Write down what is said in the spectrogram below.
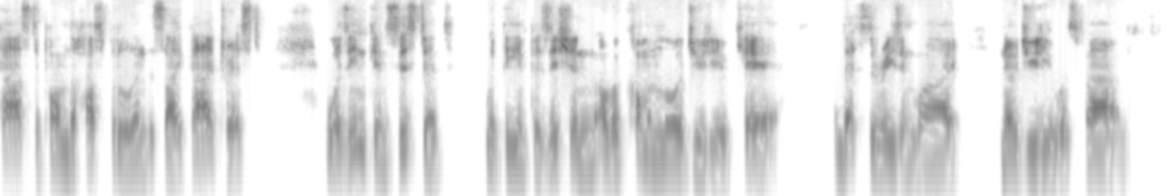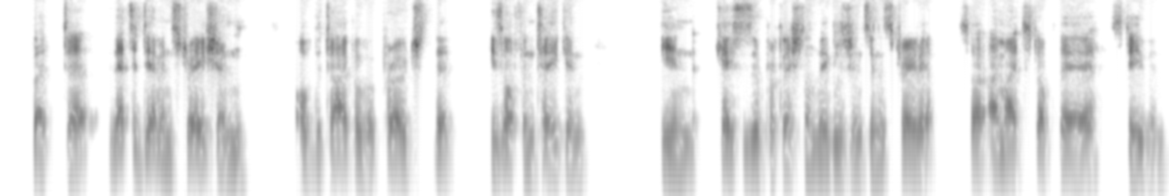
cast upon the hospital and the psychiatrist was inconsistent with the imposition of a common law duty of care. And that's the reason why no duty was found. But uh, that's a demonstration of the type of approach that is often taken in cases of professional negligence in Australia. So I might stop there, Stephen.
